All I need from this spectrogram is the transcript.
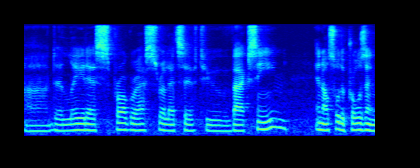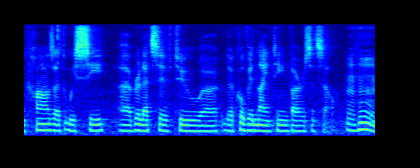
uh, the latest progress relative to vaccine and also the pros and cons that we see uh, relative to uh, the COVID 19 virus itself. Mm-hmm.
